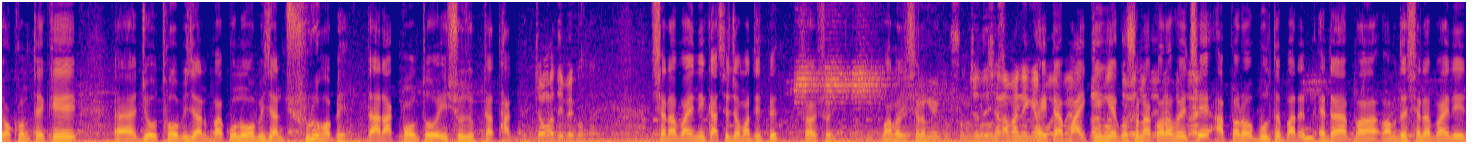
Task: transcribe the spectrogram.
যখন থেকে যৌথ অভিযান বা কোনো অভিযান শুরু হবে তার আগ পর্যন্ত এই সুযোগটা থাকবে। জমা দিবে কোথায়? সেনাবাহিনীর কাছে জমা দিতে সরাসরি বাংলাদেশ সেনাবাহিনী এটা মাইকিংয়ে ঘোষণা করা হয়েছে আপনারাও বলতে পারেন এটা বা- আমাদের সেনাবাহিনীর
